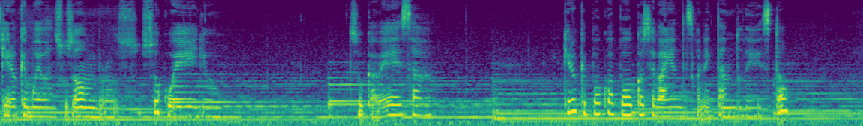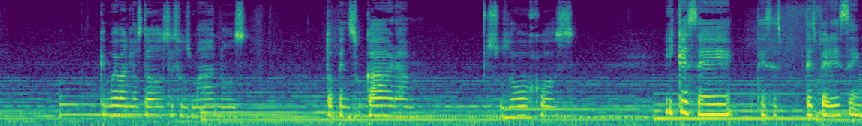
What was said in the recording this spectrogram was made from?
Quiero que muevan sus hombros, su cuello, su cabeza. Quiero que poco a poco se vayan desconectando de esto. Que muevan los dedos de sus manos, topen su cara, sus ojos y que se desperecen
